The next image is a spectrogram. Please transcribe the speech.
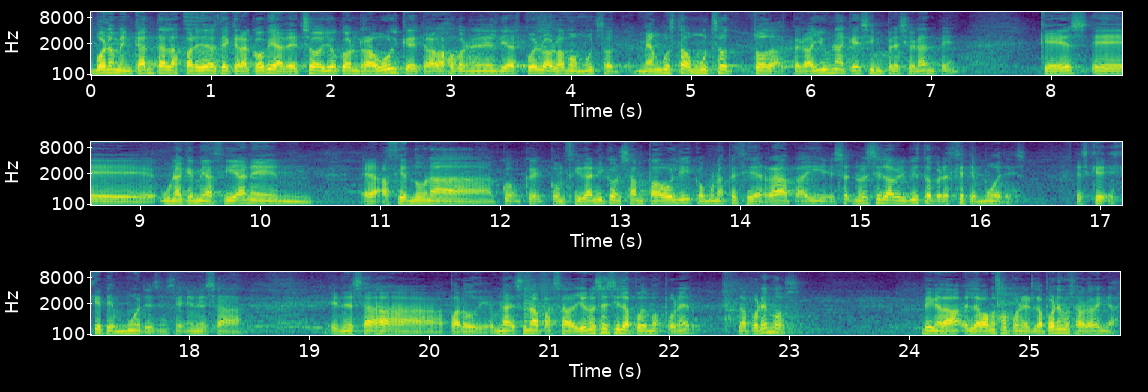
Bueno, me encantan las paredes de Cracovia. De hecho, yo con Raúl, que trabajo con él el día después, lo hablamos mucho. Me han gustado mucho todas, pero hay una que es impresionante, que es eh, una que me hacían en, eh, haciendo una con, Zidane y con San Paoli como una especie de rap ahí. no sé si lo habéis visto, pero es que te mueres. Es que, es que te mueres en, esa, en esa parodia. es una pasada. Yo no sé si la podemos poner. ¿La ponemos? Venga, la, la vamos a poner. La ponemos ahora, venga.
